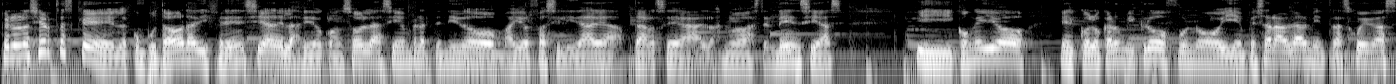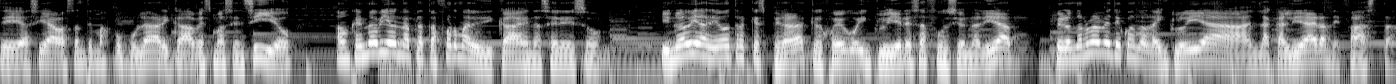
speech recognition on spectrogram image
Pero lo cierto es que la computadora, a diferencia de las videoconsolas, siempre ha tenido mayor facilidad de adaptarse a las nuevas tendencias y con ello el colocar un micrófono y empezar a hablar mientras juegas se hacía bastante más popular y cada vez más sencillo, aunque no había una plataforma dedicada en hacer eso y no había de otra que esperar a que el juego incluyera esa funcionalidad, pero normalmente cuando la incluía la calidad era nefasta.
